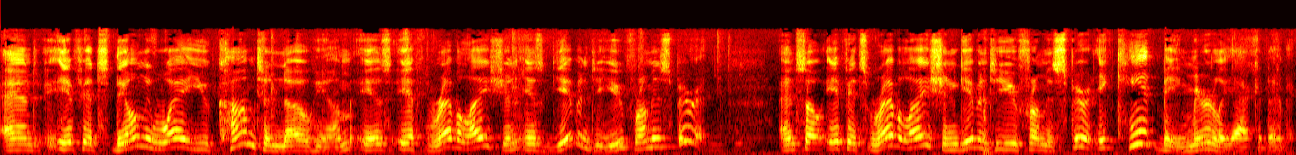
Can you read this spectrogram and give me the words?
And if it's the only way you come to know Him is if revelation is given to you from His Spirit. And so, if it's revelation given to you from His Spirit, it can't be merely academic.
